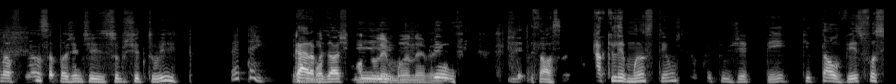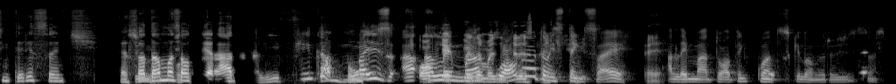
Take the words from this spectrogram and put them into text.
na França pra gente substituir. É, tem. Cara, mas eu acho que. alemã, né, velho? Nossa, pior que Le Mans tem um circuito GP que talvez fosse interessante. É só Sim, dar umas alteradas ali, fica Então, bom. mas a alemã atual não é tão interessante. extensa, é? É. A alemã atual tem quantos quilômetros de distância?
